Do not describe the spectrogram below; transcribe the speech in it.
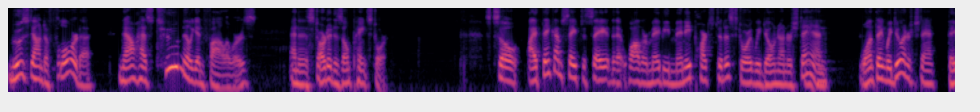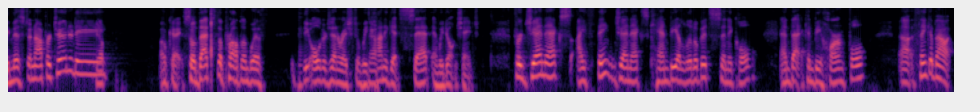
moves down to Florida, now has 2 million followers, and has started his own paint store. So I think I'm safe to say that while there may be many parts to this story we don't understand, one thing we do understand they missed an opportunity. Yep. Okay. So that's the problem with the older generation. We Yeah. kind of get set and we don't change. For Gen X, I think Gen X can be a little bit cynical and that can be harmful. Uh, think about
